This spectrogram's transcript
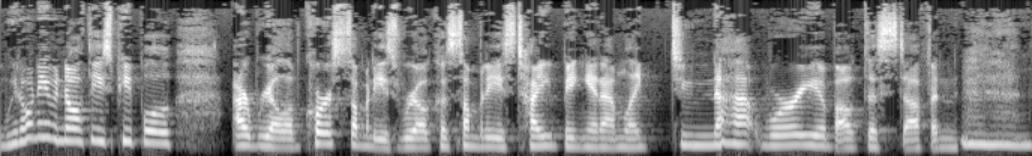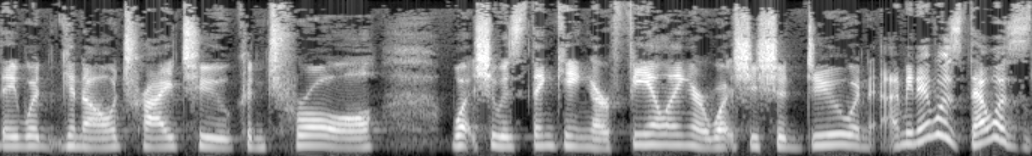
we don't even know if these people are real. Of course, somebody's real because somebody's typing it. I'm like, do not worry about this stuff. And Mm-hmm. they would, you know, try to control what she was thinking or feeling or what she should do. And I mean, it was, that was,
